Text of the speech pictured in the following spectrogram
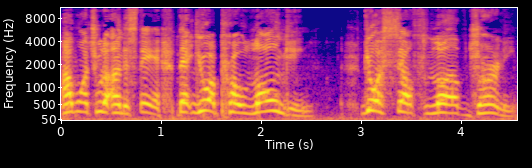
I want you to understand that you are prolonging your self love journey.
